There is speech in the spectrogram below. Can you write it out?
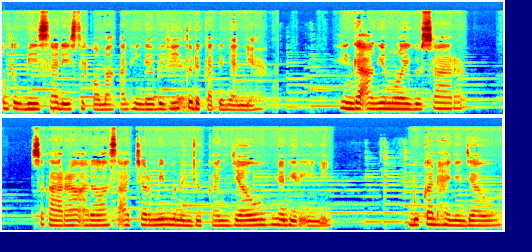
untuk bisa diistiqomahkan hingga begitu dekat dengannya. Hingga angin mulai gusar, sekarang adalah saat cermin menunjukkan jauhnya diri ini. Bukan hanya jauh,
